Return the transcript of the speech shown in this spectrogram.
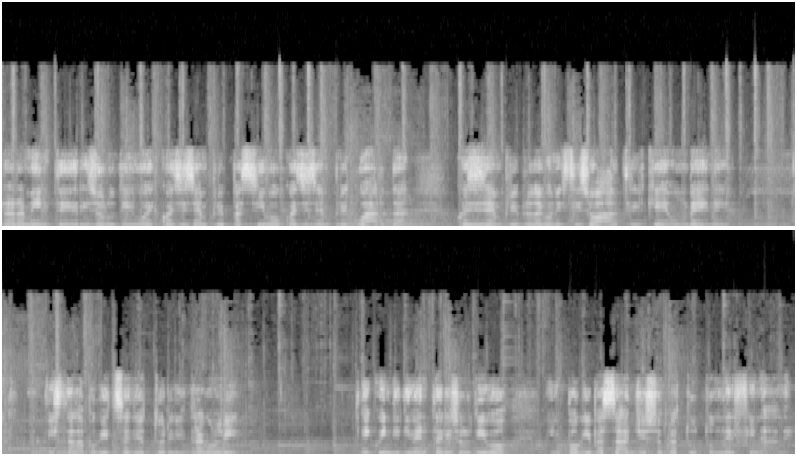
raramente risolutivo, è quasi sempre passivo, quasi sempre guarda, quasi sempre i protagonisti so altri, il che è un bene, vista la pochezza di attori di Dragon Lee, e quindi diventa risolutivo in pochi passaggi e soprattutto nel finale.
